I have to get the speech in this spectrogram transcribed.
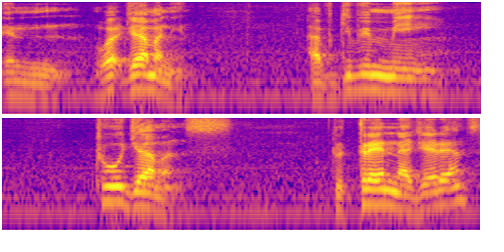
in Germany have given me two Germans to train Nigerians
